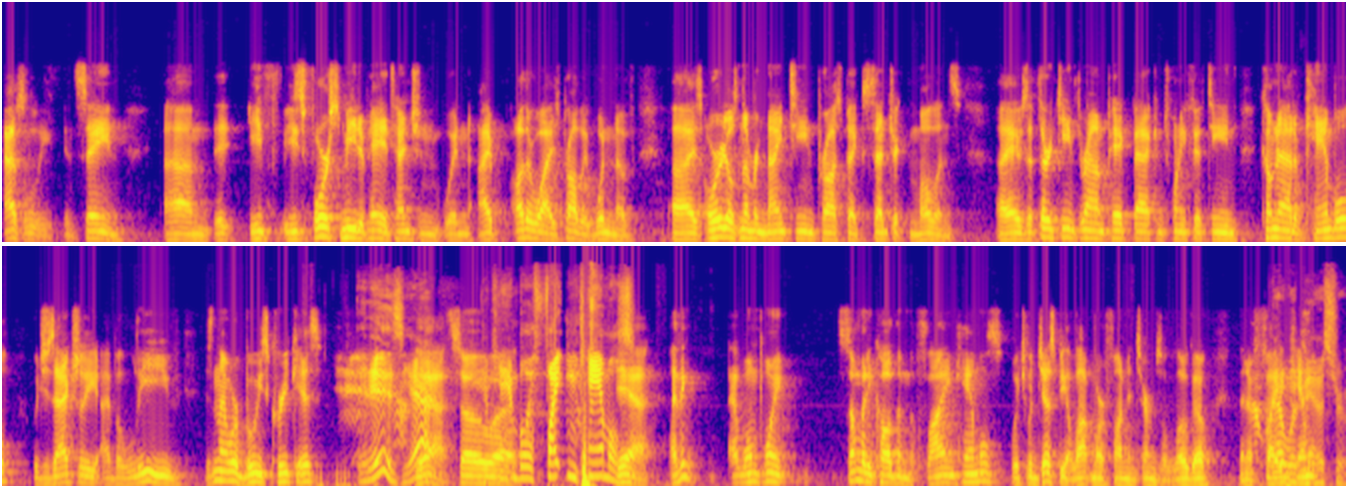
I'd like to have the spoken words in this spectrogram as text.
absolutely insane. Um, it, he, he's forced me to pay attention when I otherwise probably wouldn't have. Uh, is Orioles number 19 prospect Cedric Mullins. Uh, he was a 13th round pick back in 2015, coming out of Campbell, which is actually, I believe, isn't that where Buies Creek is? It is, yeah. Yeah. So the uh, Campbell uh, fighting camels. Yeah, I think at one point somebody called them the flying camels, which would just be a lot more fun in terms of logo than a fighting camel. Be, that's true.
